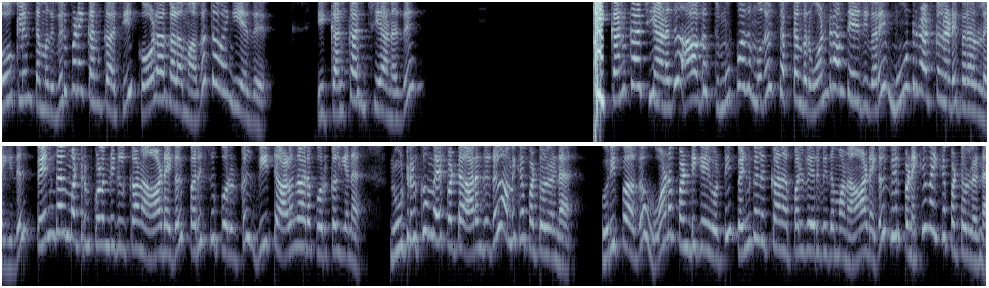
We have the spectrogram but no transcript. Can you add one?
கோகுலின் தமது விற்பனை கண்காட்சியை கோலாகலமாக துவங்கியது. இக்கண்காட்சியானது இக்கண்காட்சியானது ஆகஸ்ட் முப்பது முதல் செப்டம்பர் ஒன்றாம் தேதி வரை மூன்று நாட்கள் நடைபெறவுள்ள. இதில் பெண்கள் மற்றும் குழந்தைகளுக்கான ஆடைகள் பரிசு பொருட்கள் வீட்டு அலங்கார பொருட்கள் என நூற்றுக்கும் மேற்பட்ட அரங்குகள் அமைக்கப்பட்டுள்ளன. குறிப்பாக ஓண பண்டிகையொட்டி பெண்களுக்கான பல்வேறு விதமான ஆடைகள் விற்பனைக்கு வைக்கப்பட்டுள்ளன.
